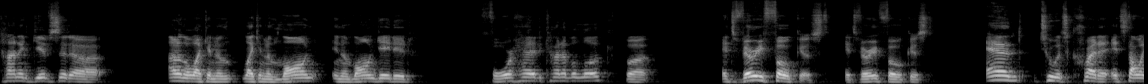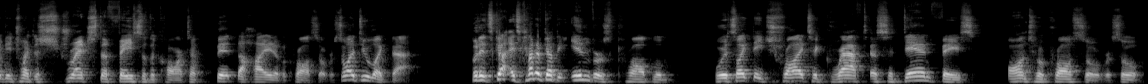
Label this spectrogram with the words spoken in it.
kind of gives it a, I don't know, like an like an long, an elongated forehead kind of a look, but it's very focused. It's very focused. And to its credit, it's not like they tried to stretch the face of the car to fit the height of a crossover. So I do like that. But it's got it's kind of got the inverse problem where it's like they tried to graft a sedan face onto a crossover. So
